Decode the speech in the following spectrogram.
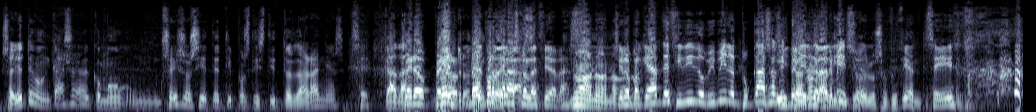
O sea, yo tengo en casa como un seis o siete tipos distintos de arañas. Sí. Cada pero pero dentro, no dentro porque de las casa. coleccionas. No, no, no. Sino no. porque has decidido vivir en tu casa y sin yo no pedirte la permiso. lo suficiente. Sí.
